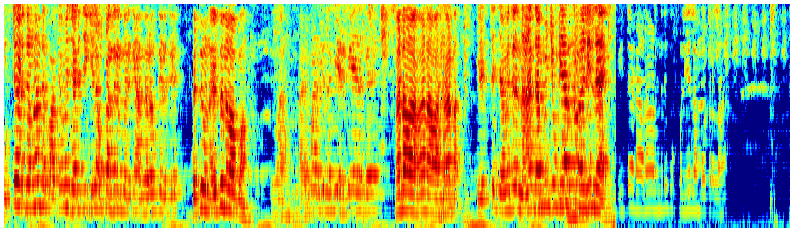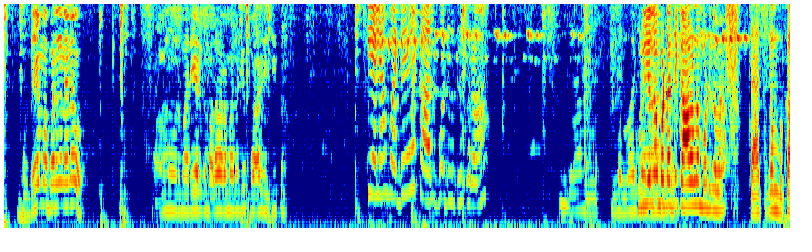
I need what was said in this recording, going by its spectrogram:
முட்டை எடுத்தோம்னா இந்த பக்கமே சரிஞ்சு கீழே உட்காந்துரும் இருக்கு. அந்த அளவுக்கு இருக்கு. எடுத்துக்கணும் எடுத்துன்னு பார்ப்போம் ஏப்பா, பயமா இருக்கு தம்பி எடுக்க எனக்கு வேண்டாம் வா வேண்டாம் வா வேண்டாம் எடுத்த சமயத்துல நான் தப்பிச்சு முடியாது வெளியில. வீட்டோட அளவு வளர்ந்துட்டு இப்போ புளியெல்லாம் போட்டுடலாம். வேமா பாருங்க நானோ மாமா ஒரு மாதிரியா இருக்கு மழை வர மாதிரி இருக்கு. பாருங்க சீக்கிரம். எல்லாம் போட்டு கால் போட்டுக்கிட்டு இருக்கிறோம். இந்த மோட்டர் புளியெல்லாம் போட்டாச்சு காலெல்லாம் போட்டுக்கலாம். சாத்துக்கம்புக்கு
